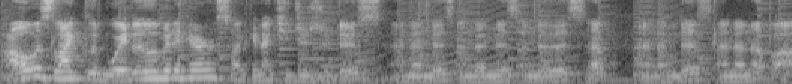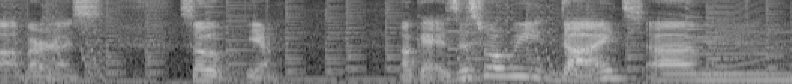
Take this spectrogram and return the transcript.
I always like to wait a little bit here so I can actually just do this and then this and then this and then this up and then this and then up. Ah, very nice. So yeah. Okay, is this where we died? Um,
